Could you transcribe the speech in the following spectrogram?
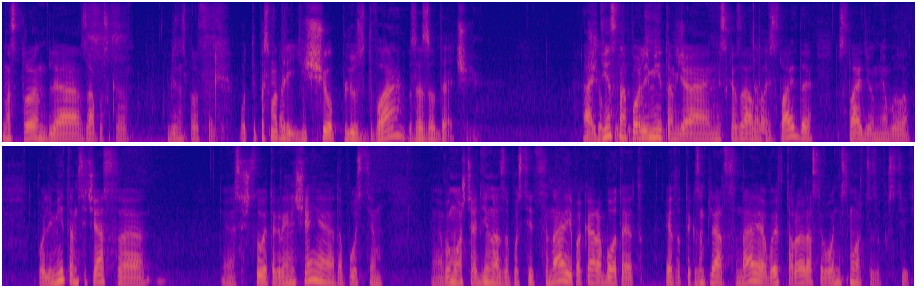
настроен для запуска бизнес-процесса. Вот ты посмотри, еще плюс два за задачи. А, Еще единственное, по 20 лимитам задачи. я не сказал Давай. там слайды. В слайде у меня было. По лимитам сейчас э, э, существует ограничение. Допустим, э, вы можете один раз запустить сценарий, пока работает этот экземпляр сценария, вы второй раз его не сможете запустить.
